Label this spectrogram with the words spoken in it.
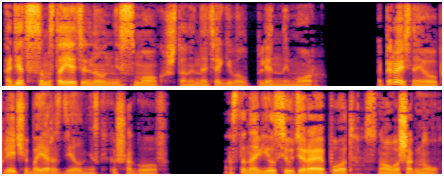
Одеться самостоятельно он не смог, штаны натягивал пленный мор. Опираясь на его плечи, бояр сделал несколько шагов. Остановился, утирая пот, снова шагнул.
